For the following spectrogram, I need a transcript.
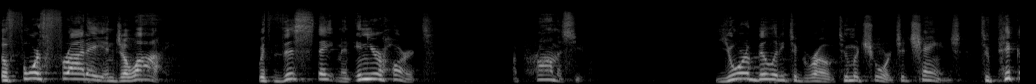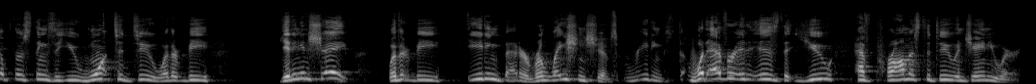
the fourth Friday in July, with this statement in your heart, I promise you, your ability to grow, to mature, to change, to pick up those things that you want to do, whether it be getting in shape, whether it be eating better, relationships, reading, whatever it is that you have promised to do in January,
